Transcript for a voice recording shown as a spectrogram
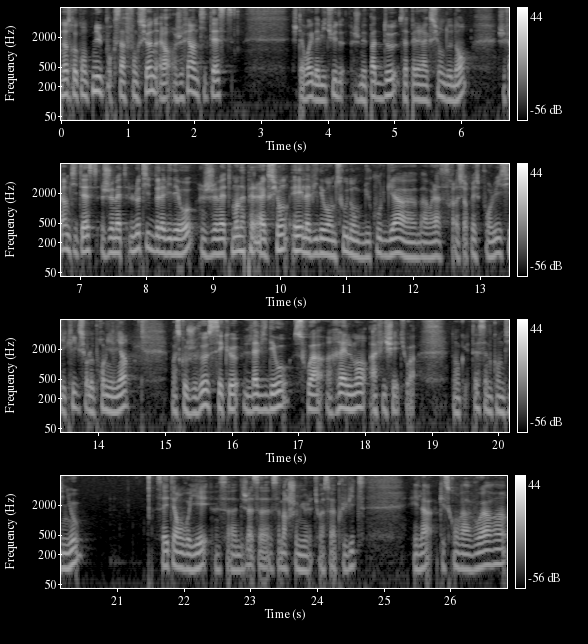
notre contenu pour que ça fonctionne. Alors, je faire un petit test. Je t'avoue que d'habitude, je ne mets pas deux appels à l'action dedans. Je faire un petit test. Je vais mettre le titre de la vidéo, je vais mettre mon appel à l'action et la vidéo en dessous. Donc, du coup, le gars, bah voilà, ce sera la surprise pour lui s'il clique sur le premier lien. Moi, ce que je veux, c'est que la vidéo soit réellement affichée, tu vois. Donc, test and continue. Ça a été envoyé. Ça, déjà, ça, marche mieux, là, tu vois, ça va plus vite. Et là, qu'est-ce qu'on va avoir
